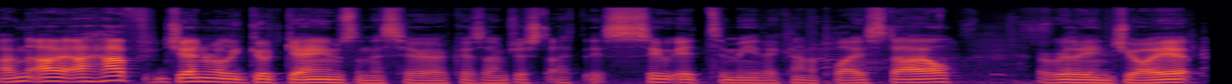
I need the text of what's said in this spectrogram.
I'm, i have generally good games on this hero because I'm just it's suited to me the kind of playstyle. I really enjoy it.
